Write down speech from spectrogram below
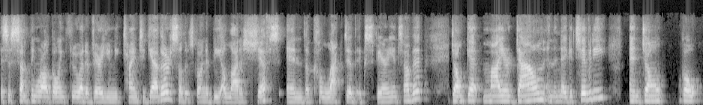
This is something we're all going through at a very unique time together. So there's going to be a lot of shifts in the collective experience of it. Don't get mired down in the negativity and don't go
